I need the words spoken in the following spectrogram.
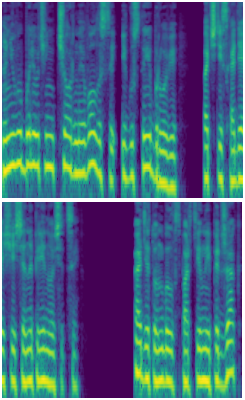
У него были очень черные волосы и густые брови, почти сходящиеся на переносице. Одет он был в спортивный пиджак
